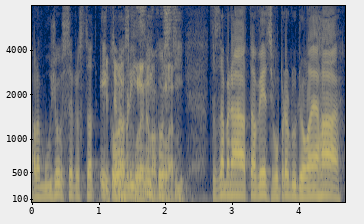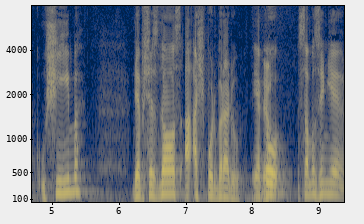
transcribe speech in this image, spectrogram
ale můžou se dostat i kolem lícních kostí. Kolem. To znamená, ta věc opravdu doléhá k uším, jde přes nos a až pod bradu. Jako, samozřejmě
